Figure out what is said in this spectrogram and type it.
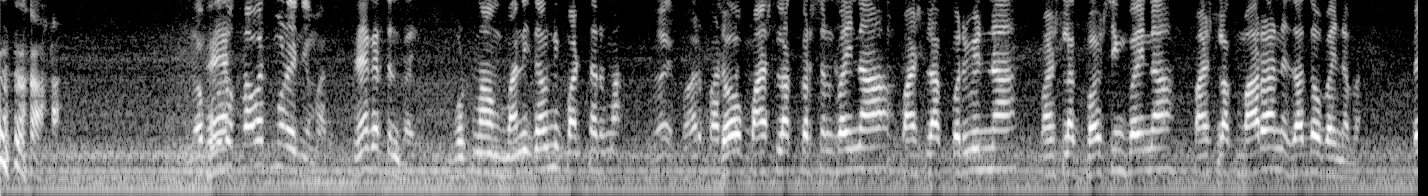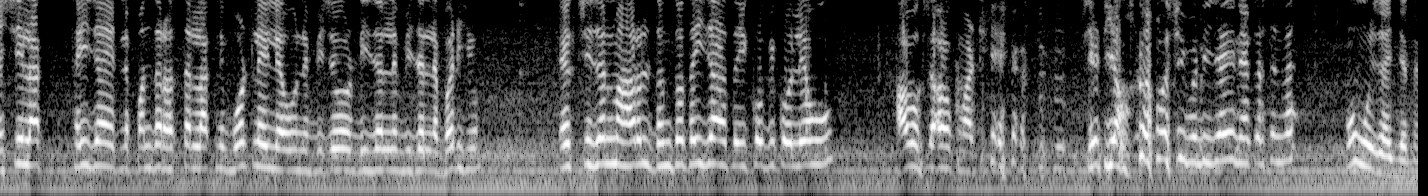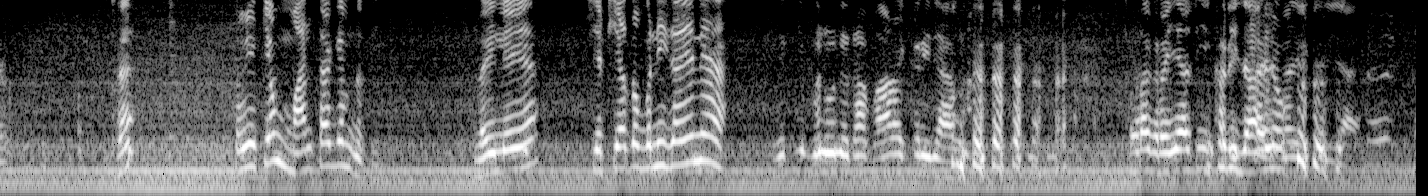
ખાવા જ મળે ને અમારે. હે કરશનભાઈ બોટમાં માની જાવની પાર્ટનરમાં. જો પાંચ લાખ કરશનભાઈના પાંચ લાખ પરવીનના પાંચ લાખ ભાવસિંહભાઈના પાંચ લાખ મારા અને જાદવભાઈના એસી લાખ થઈ જાય એટલે પંદર સત્તર લાખની બોટ લઈ લેવું ને બીજો ડીઝલ ને બીઝલ ને ભર્યું. એક સિઝનમાં સારું ધંધો થઈ જાય તો ઇકો બીકો લેવું. આવક જાવક માટે. શેઠિયા પછી બની જાય ને કરશનભાઈ હું મુજાઈ જતા હે? તમે કેમ માનતા કેમ નથી? લઈ લે શેઠિયા તો બની જાય ને. જેટલી બનવું ને ભાડા કરી જાય. થોડાક રહ્યા છે ખરી કરી જાય.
